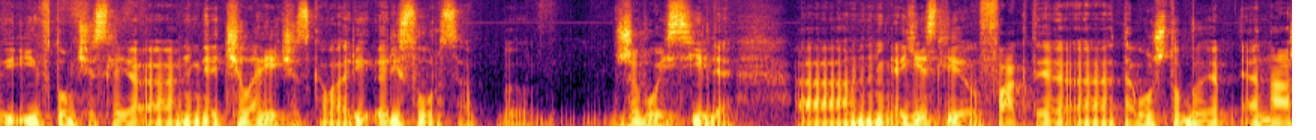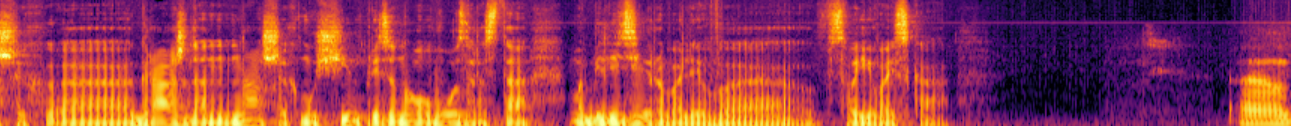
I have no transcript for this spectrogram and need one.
и в том числе э, человеческого ресурса в живой силе. Эм, есть ли факты э, того, чтобы наших э, граждан, наших мужчин призывного возраста мобилизировали в, в свои войска? Э,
